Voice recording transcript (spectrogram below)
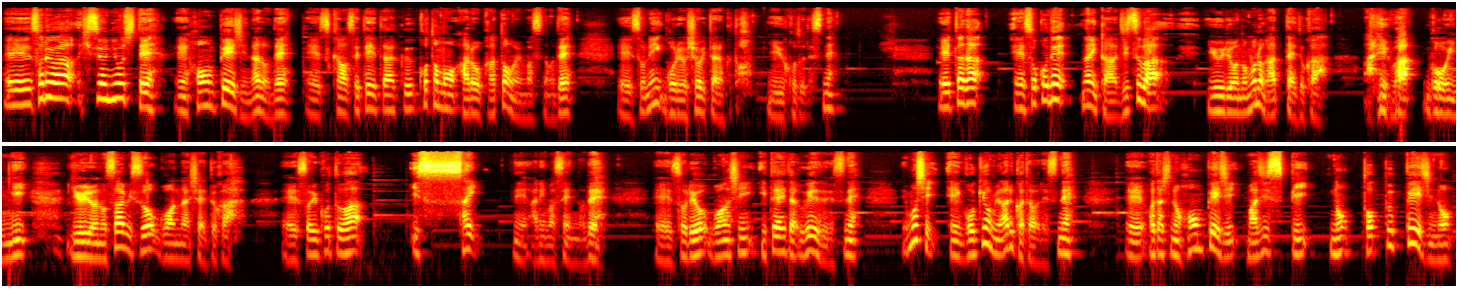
え、それは必要に応じて、え、ホームページなどで、え、使わせていただくこともあろうかと思いますので、えそれにご了承いただくということですね。えただ、えそこで何か実は有料のものがあったりとか、あるいは強引に有料のサービスをご案内したりとか、えそういうことは一切、ね、ありませんので、えそれをご安心いただいた上でですね、もし、えご興味ある方はですね、え私のホームページ、マジスピのトップページの、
